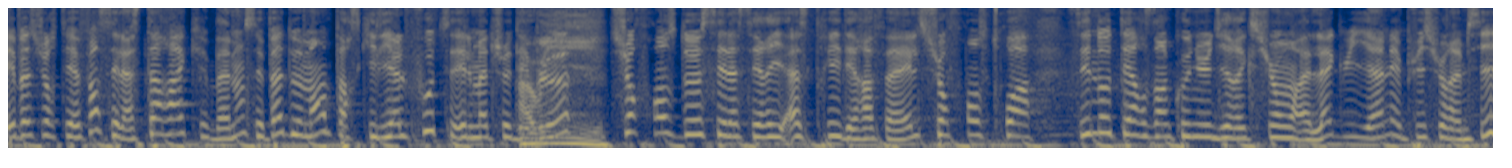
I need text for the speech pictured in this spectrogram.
Et bah sur TF1, c'est la Starac. Bah non, c'est pas demain parce qu'il y a le foot et le match des Ah Bleus. oui. Sur France 2, c'est la série Astrid et Raphaël. Sur France 3, c'est Notaires Inconnus direction la Guyane. Et puis sur M6,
